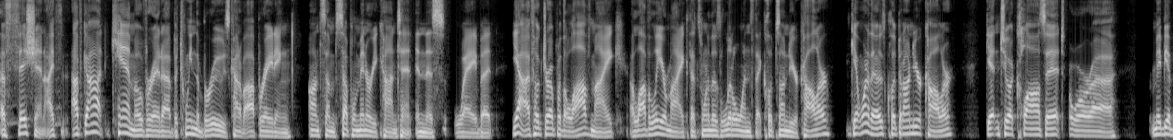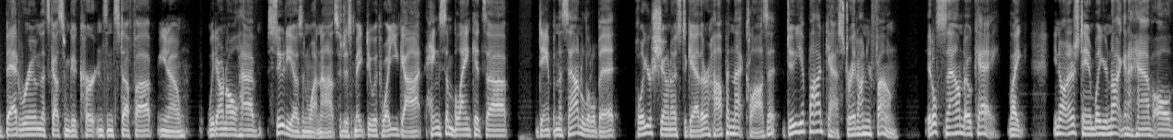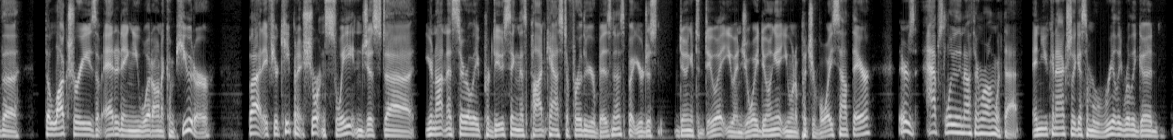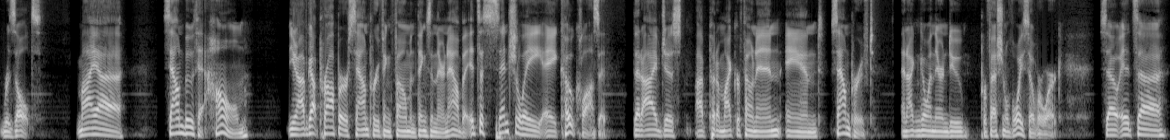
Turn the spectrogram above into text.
efficient. I I've got Kim over at uh, Between the Brews kind of operating on some supplementary content in this way, but yeah, I've hooked her up with a lav mic, a lavalier mic. That's one of those little ones that clips onto your collar. Get one of those, clip it onto your collar, get into a closet or uh, maybe a bedroom that's got some good curtains and stuff up. You know, we don't all have studios and whatnot. So just make do with what you got. Hang some blankets up, dampen the sound a little bit, pull your show notes together, hop in that closet, do your podcast straight on your phone. It'll sound okay. Like, you know, understandably, you're not going to have all the the luxuries of editing you would on a computer. But if you're keeping it short and sweet and just uh, you're not necessarily producing this podcast to further your business, but you're just doing it to do it, you enjoy doing it, you want to put your voice out there, there's absolutely nothing wrong with that. And you can actually get some really, really good results. My uh, sound booth at home you know, I've got proper soundproofing foam and things in there now, but it's essentially a coat closet that I've just I've put a microphone in and soundproofed, and I can go in there and do professional voiceover work. So it's uh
